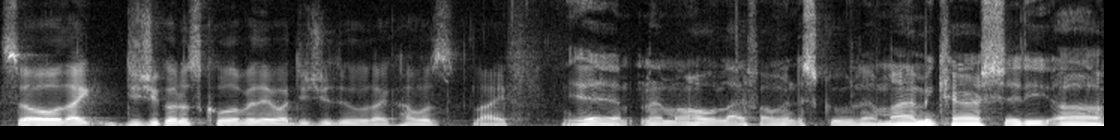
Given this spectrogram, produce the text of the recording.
So like, did you go to school over there? What did you do? Like, how was life? Yeah, man, my whole life I went to school in Miami Carol City, uh,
